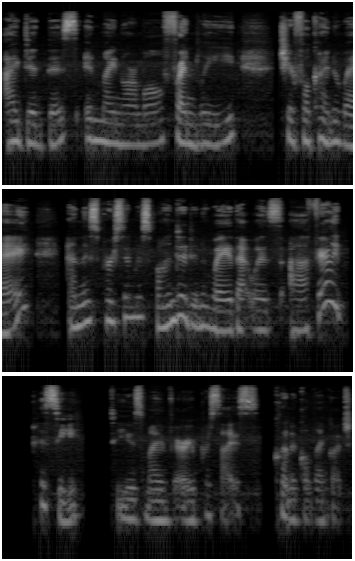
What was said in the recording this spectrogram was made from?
I did this in my normal, friendly, cheerful kind of way. And this person responded in a way that was uh, fairly pissy, to use my very precise clinical language.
